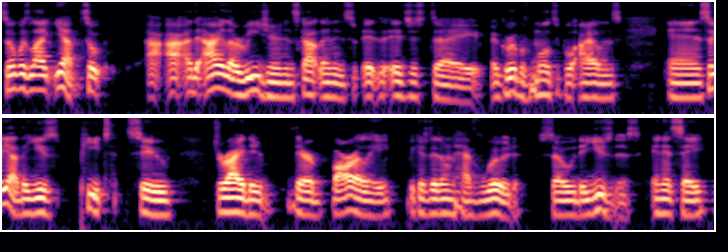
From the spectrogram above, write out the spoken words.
so it was like yeah so I, the Islay region in Scotland is it, it's just a, a group of multiple islands, and so yeah, they use peat to dry their their barley because they don't have wood, so they use this, and it's a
